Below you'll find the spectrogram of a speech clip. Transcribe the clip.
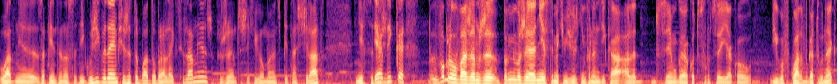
ładnie zapięte na ostatni guzik. Wydaje mi się, że to była dobra lekcja dla mnie, że przeżyłem coś takiego mając 15 lat. Nie chcę ja być... Dick, w ogóle uważam, że pomimo, że ja nie jestem jakimś wielkim fanem Dicka, ale doceniam go jako twórcę i jako jego wkład w gatunek,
